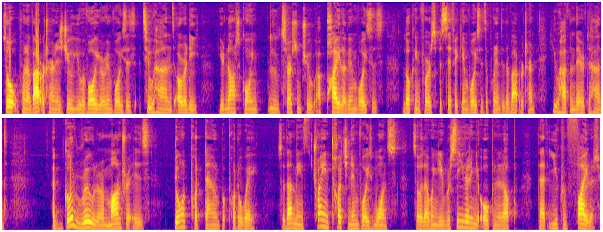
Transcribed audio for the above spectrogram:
So, when a VAT return is due, you have all your invoices to hand already. You're not going searching through a pile of invoices looking for specific invoices to put into the VAT return. You have them there to hand. A good rule or a mantra is don't put down but put away. So that means try and touch an invoice once so that when you receive it and you open it up that you can file it.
